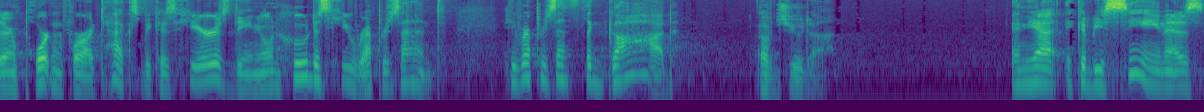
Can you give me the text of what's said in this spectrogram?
They're important for our text because here is Daniel, and who does he represent? He represents the God of Judah. And yet, it could be seen as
